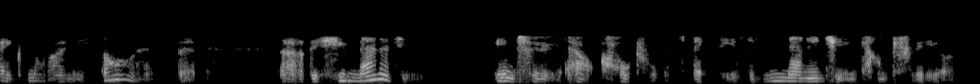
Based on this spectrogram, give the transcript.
takes not only science but uh, the humanities into our cultural perspectives of managing country, of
